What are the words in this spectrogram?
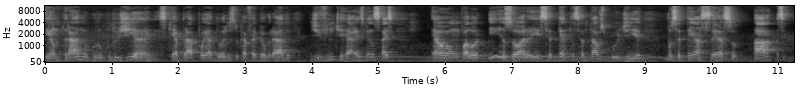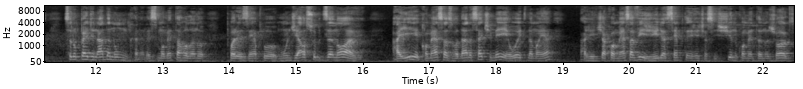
entrar no grupo do Giannis, que é para apoiadores do Café Belgrado, de 20 reais mensais. É um valor irrisório aí, 70 centavos por dia. Você tem acesso a. Assim, você não perde nada nunca, né? Nesse momento tá rolando, por exemplo, Mundial Sub-19. Aí começa as rodadas 7 e meia, 8 da manhã, a gente já começa a vigília, sempre tem gente assistindo, comentando os jogos.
